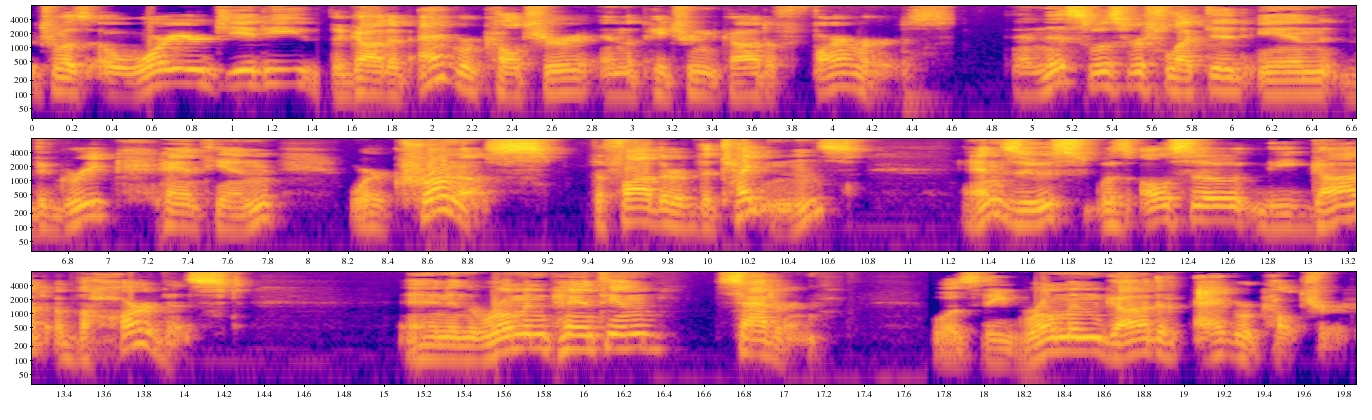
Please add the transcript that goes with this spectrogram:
which was a warrior deity, the god of agriculture, and the patron god of farmers. And this was reflected in the Greek pantheon, where Kronos, the father of the Titans, and Zeus was also the god of the harvest. And in the Roman pantheon, Saturn was the Roman god of agriculture.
